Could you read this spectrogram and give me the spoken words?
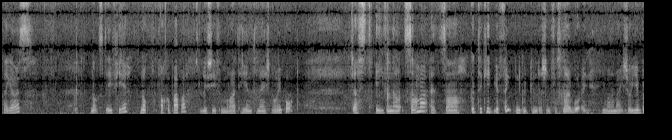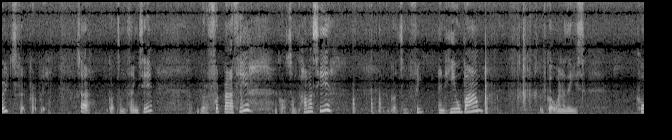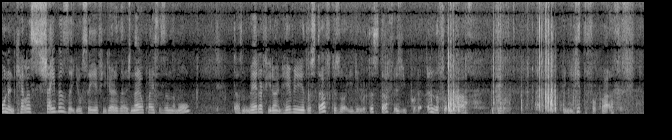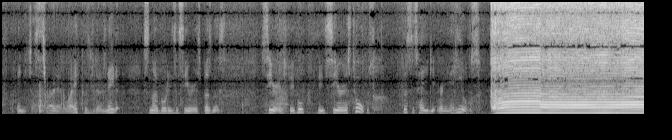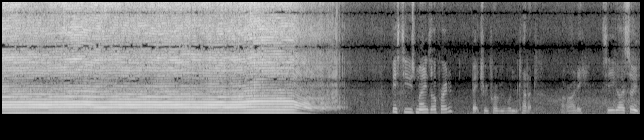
Hey guys, not Steve here, not Whakapapa, it's Lucy from Raitea International Airport. Just even though it's summer, it's uh, good to keep your feet in good condition for snowboarding. You want to make sure your boots fit properly. So, got some things here. We've got a foot bath here, we've got some pumice here, we've got some feet and heel balm. We've got one of these corn and callus shavers that you'll see if you go to those nail places in the mall. Doesn't matter if you don't have any of the stuff because what you do with this stuff is you put it in the foot bath and you get the foot bath and you just throw that away because you don't need it. Snowboarding's a serious business. Serious people need serious tools. This is how you get rid of your heels. Best to use mains operated. Battery probably wouldn't cut it. Alrighty. See you guys soon.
